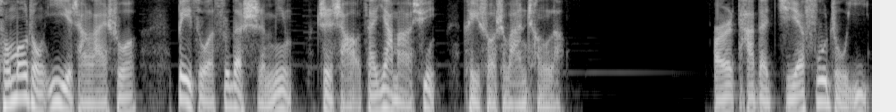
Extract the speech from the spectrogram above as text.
从某种意义上来说，贝佐斯的使命至少在亚马逊可以说是完成了，而他的杰夫主义、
